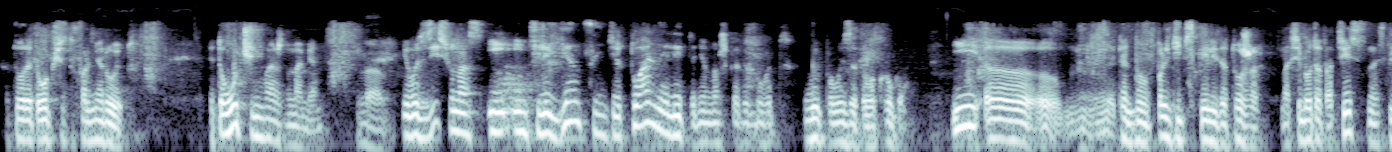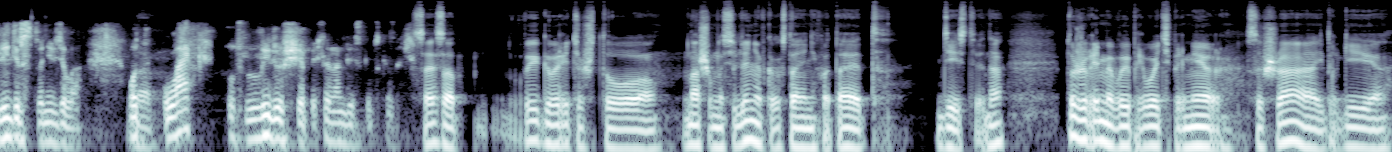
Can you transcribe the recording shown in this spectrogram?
которые это общество формирует. Это очень важный момент. Да. И вот здесь у нас и интеллигенция, интеллектуальная элита немножко как бы вот выпала из этого круга. И э, э как бы политическая элита тоже на себя вот эту ответственность, лидерство не взяла. Вот да. lack of leadership, если на английском сказать. Саясат, вы говорите, что нашему населению в Казахстане не хватает действия, да? В то же время вы приводите пример США и другие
